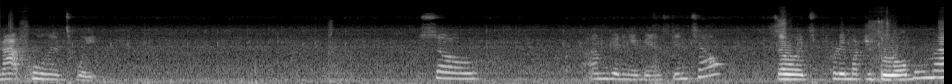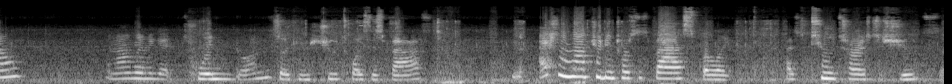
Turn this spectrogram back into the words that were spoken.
not pulling its weight. So I'm getting advanced intel. So it's pretty much global now. And I'm gonna get twin guns so I can shoot twice as fast. Actually not shooting twice as fast, but like has two turrets to shoot, so.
